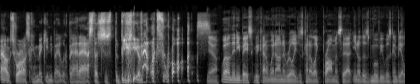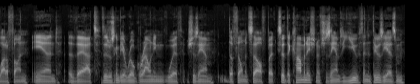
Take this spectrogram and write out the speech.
Alex Ross can make anybody look badass. That's just the beauty of Alex Ross. Yeah. Well, and then he basically kind of went on and really just kind of like promised that, you know, this movie was going to be a lot of fun and that there's going to be a real grounding with Shazam, the film itself. But he said the combination of Shazam's youth and enthusiasm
